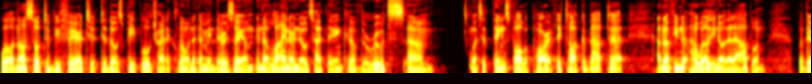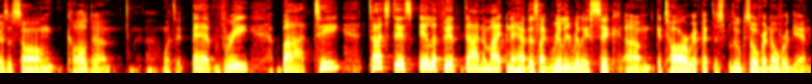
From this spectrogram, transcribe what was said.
Well, and also to be fair to, to those people who try to clone it, I mean, there's a um, in the liner notes I think of the Roots. Um, what's it? Things fall apart. They talk about that. I don't know if you know how well you know that album, but there's a song called um, what's it? Everybody touch this elephant dynamite, and they have this like really really sick um, guitar riff that just loops over and over again.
